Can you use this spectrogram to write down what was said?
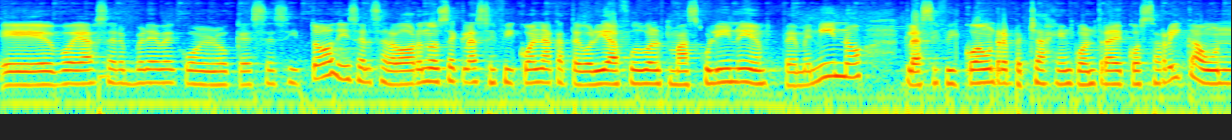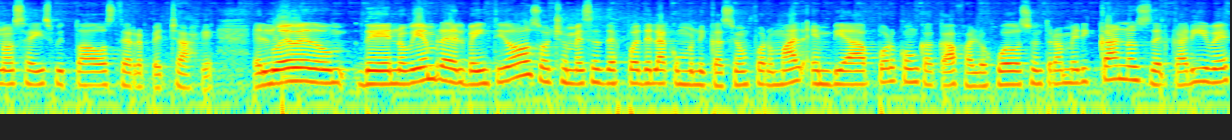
Eh, voy a ser breve con lo que se citó. Dice El Salvador no se clasificó en la categoría de fútbol masculino y en femenino. Clasificó a un repechaje en contra de Costa Rica. Aún no se ha disputado este repechaje. El 9 de noviembre del 22, ocho meses después de la comunicación formal enviada por CONCACAF a los Juegos Centroamericanos del Caribe,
